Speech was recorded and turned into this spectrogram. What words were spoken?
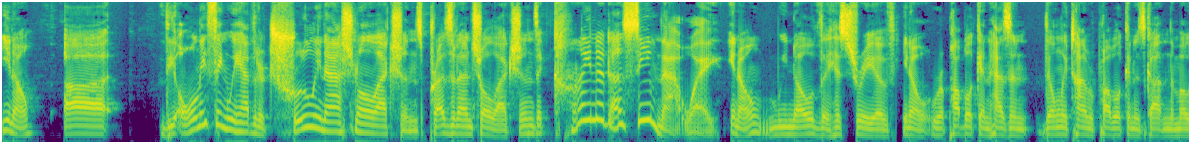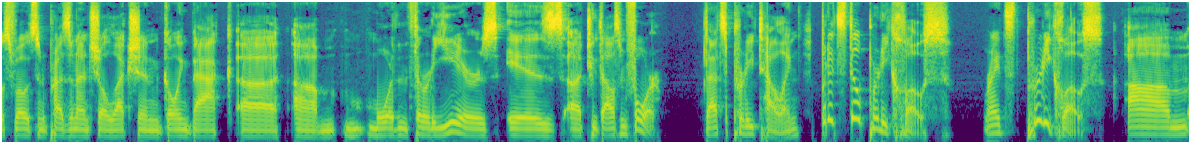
you know uh the only thing we have that are truly national elections, presidential elections, it kind of does seem that way. You know, we know the history of, you know, Republican hasn't, the only time Republican has gotten the most votes in a presidential election going back uh, um, more than 30 years is uh, 2004. That's pretty telling, but it's still pretty close, right? It's pretty close. Um,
